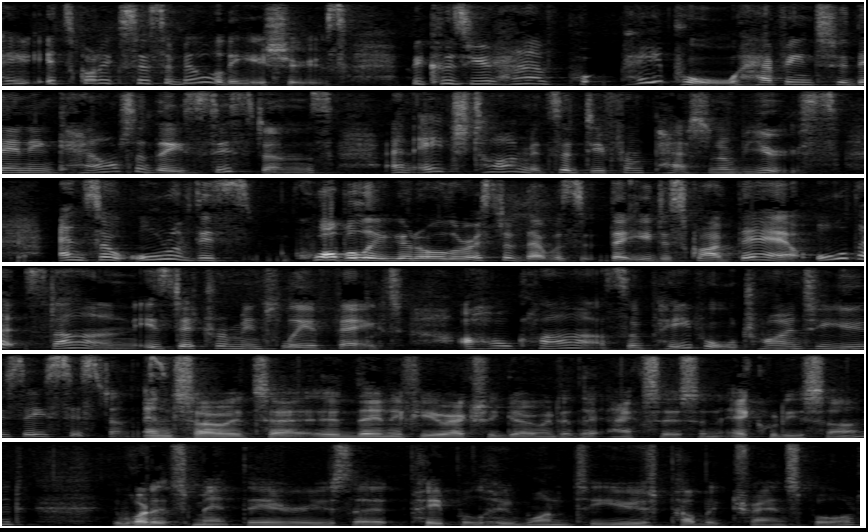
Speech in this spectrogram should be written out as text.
It's got accessibility issues because you have people having to then encounter these systems, and each time it's a different pattern of use. And so all of this quabbling and all the rest of that was that you described there, all that's done is detrimentally affect a whole class of people trying to use these systems. And so it's uh, then if you actually go into the access and equity side, what it's meant there is that people who wanted to use public transport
